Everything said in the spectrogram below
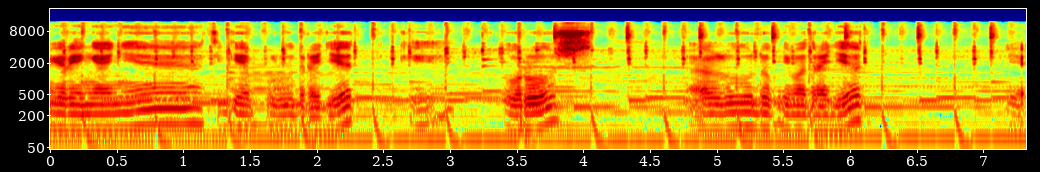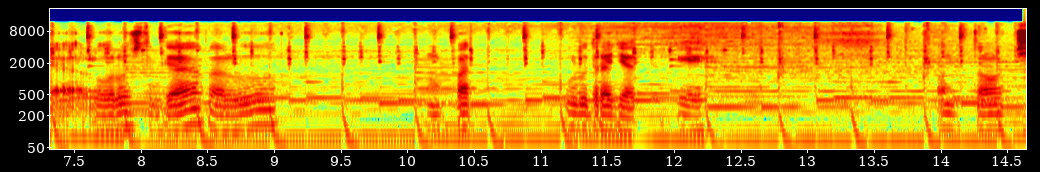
Miringannya 30 derajat oke. Lurus lalu 25 derajat. Ya lurus tegak lalu 40 derajat oke. Ctrl C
